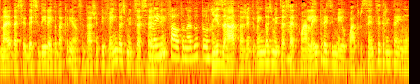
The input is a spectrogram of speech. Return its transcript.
né, desse, desse direito da criança. Então a gente vem em 2017. Lei não falta, né, doutor? Exato, a gente vem em 2017 com a Lei 13.431,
